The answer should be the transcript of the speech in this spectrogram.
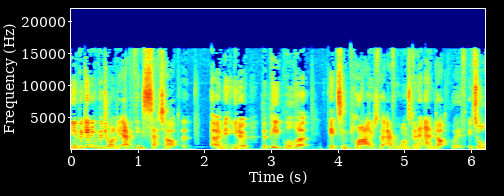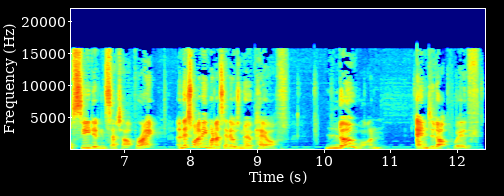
you know, beginning of the duology, everything's set up. And, you know, the people that it's implied that everyone's going to end up with, it's all seeded and set up, right? And this is what I mean when I say there was no payoff. No one ended up with,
